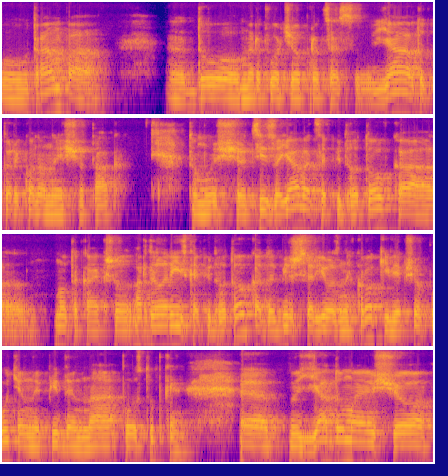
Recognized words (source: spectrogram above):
у Трампа е, до миротворчого процесу. Я тут переконаний, що так. Тому що ці заяви це підготовка, ну така, якщо артилерійська підготовка до більш серйозних кроків, якщо Путін не піде на поступки. Е, я думаю, що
